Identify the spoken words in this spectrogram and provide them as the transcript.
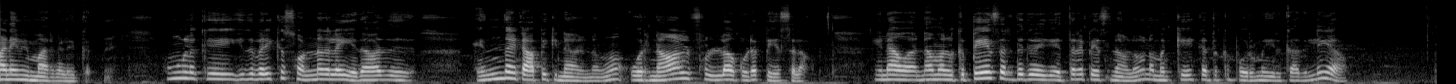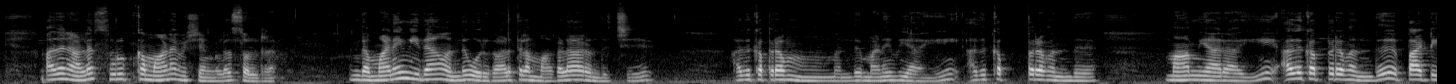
மனைவிமார்களுக்கு. உங்களுக்கு இது வரைக்கும் சொன்னதில் ஏதாவது எந்த டாபிக்னாலும் ஒரு நாள் ஃபுல்லாக கூட பேசலாம். ஏன்னா நம்மளுக்கு பேசுகிறதுக்கு எத்தனை பேசினாலும் நம்ம கேட்கறதுக்கு பொறுமை இருக்காது இல்லையா? அதனால் சுருக்கமான விஷயங்களை சொல்கிறேன் இந்த மனைவி தான் வந்து ஒரு காலத்தில் மகளாக இருந்துச்சு. அதுக்கப்புறம் வந்து மனைவியாகி அதுக்கப்புறம் வந்து மாமியாராகி அதுக்கப்புறம் வந்து பாட்டி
